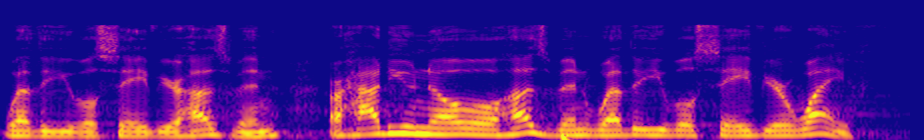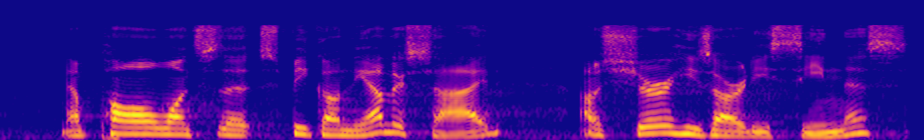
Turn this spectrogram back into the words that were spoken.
Whether you will save your husband, or how do you know, O husband, whether you will save your wife? Now, Paul wants to speak on the other side. I'm sure he's already seen this.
